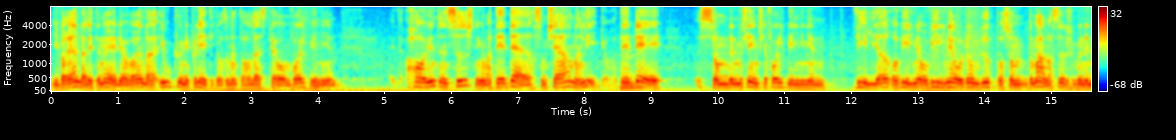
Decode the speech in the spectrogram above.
i varenda liten media och varenda okunnig politiker som inte har läst på om folkbildningen har ju inte en susning om att det är där som kärnan ligger. Att Det är Mm. det som den muslimska folkbildningen vill göra och vill nå. Vill nå de grupper som de andra studieförbunden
